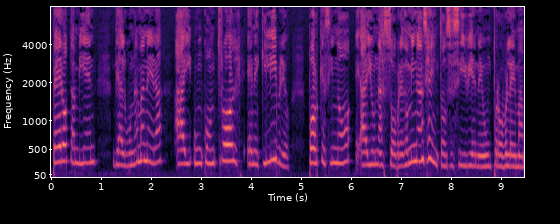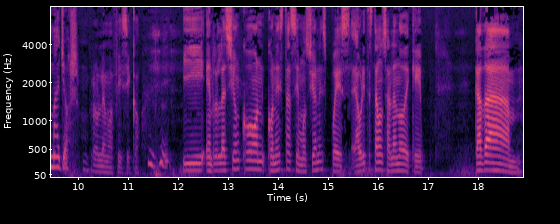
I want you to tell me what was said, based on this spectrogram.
pero también de alguna manera hay un control en equilibrio, porque si no hay una sobredominancia y entonces sí viene un problema mayor. Un problema físico. Y en relación con, con estas emociones, pues ahorita estamos hablando de que cada mm,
